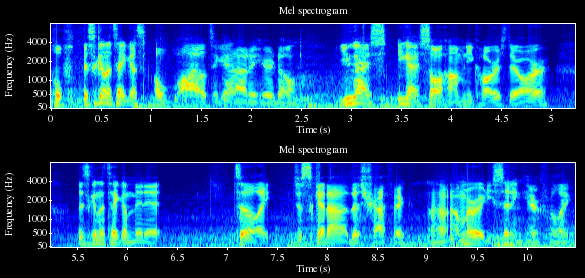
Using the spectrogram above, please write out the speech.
hope it's gonna take us a while to get out of here though. You guys, you guys saw how many cars there are. It's gonna take a minute to like just get out of this traffic. Uh, I'm already sitting here for like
